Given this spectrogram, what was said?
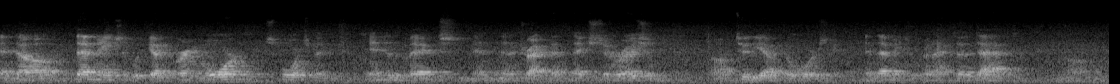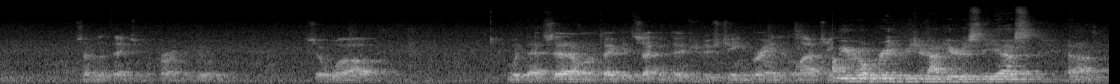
And uh, that means that we've got to bring more sportsmen into the mix and and attract that next generation uh, to the outdoors. And that means we're going to have to adapt um, some of the things that we're currently doing. So uh, with that said, I want to take it second to introduce Gene Green and allow Gene. I'll be real brief because you're not here to see us. Uh,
